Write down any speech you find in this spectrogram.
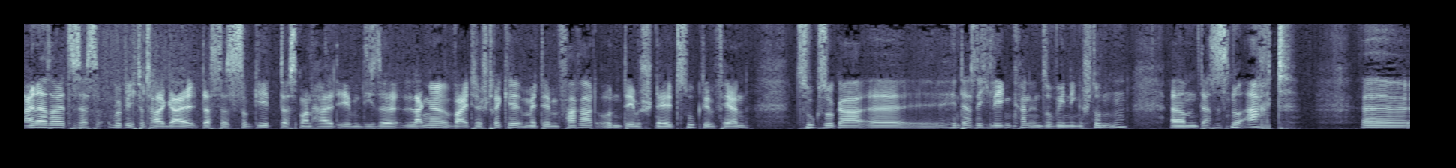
einerseits ist das wirklich total geil, dass das so geht, dass man halt eben diese lange, weite Strecke mit dem Fahrrad und dem Schnellzug, dem Fernzug sogar äh, hinter sich legen kann in so wenigen Stunden. Ähm, dass es nur acht äh,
